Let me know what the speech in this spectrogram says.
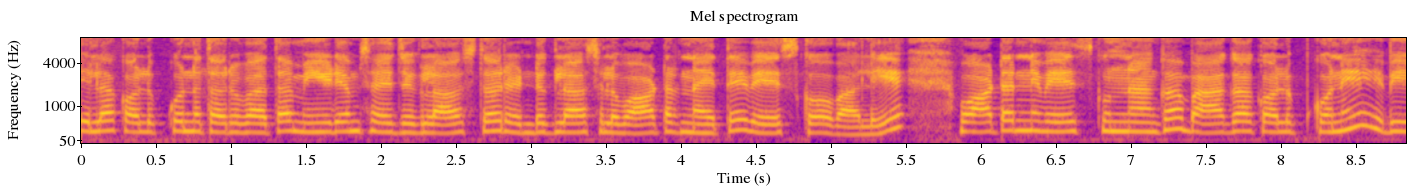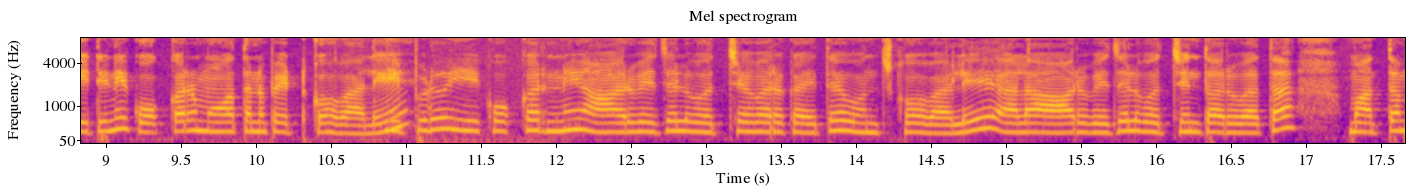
ఇలా కలుపుకున్న తరువాత మీడియం సైజు గ్లాస్తో రెండు గ్లాసుల వాటర్ని అయితే వేసుకోవాలి. వాటర్ని వేసుకున్నాక బాగా కలుపుకొని వీటిని కుక్కర్ మూతను పెట్టుకో ఉంచుకోవాలి. ఇప్పుడు ఈ కుక్కర్ని ఆరు విజలు వచ్చే వరకు అయితే ఉంచుకోవాలి. అలా ఆరు విజలు వచ్చిన తర్వాత మొత్తం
